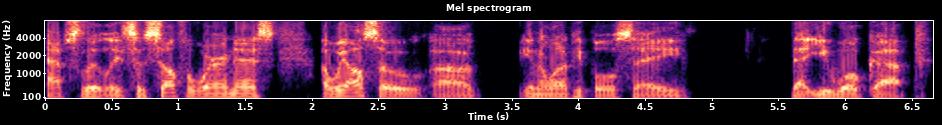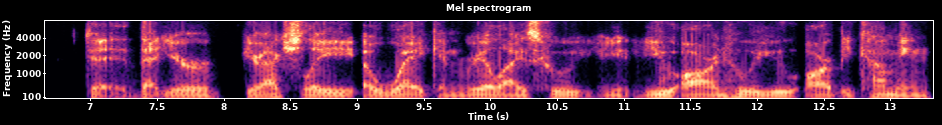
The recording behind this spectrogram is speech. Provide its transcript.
Absolutely. So self awareness. Uh, we also, uh, you know, a lot of people say that you woke up to that you're you're actually awake and realize who you, you are and who you are becoming.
